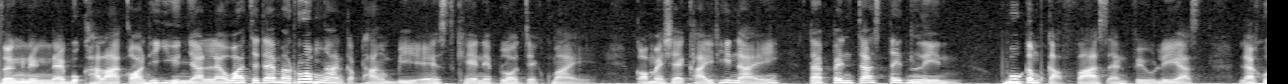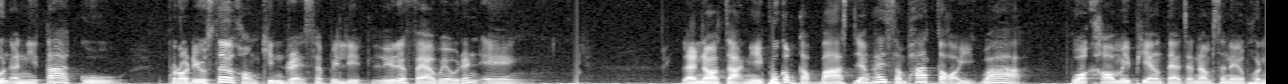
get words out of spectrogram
ซึ่งหนึ่งในบุคลากรที่ยืนยันแล้วว่าจะได้มาร่วมงานกับทาง BSK ในโปรเจกต์ใหม่ ก็ไม่ใช่ใครที่ไหน แต่เป็นจัสตินลินผู้กำกับ Fast and Furious และคุณอนิต้ากูโปรดิวเซอร์ของ Kindred Spirit หรือ The Farewell นั่นเอง และนอกจากนี้ผู้กำกับบาสยังให้สัมภาษณ์ต่ออีกว่า พวกเขาไม่เพียงแต่จะนำเสนอผล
